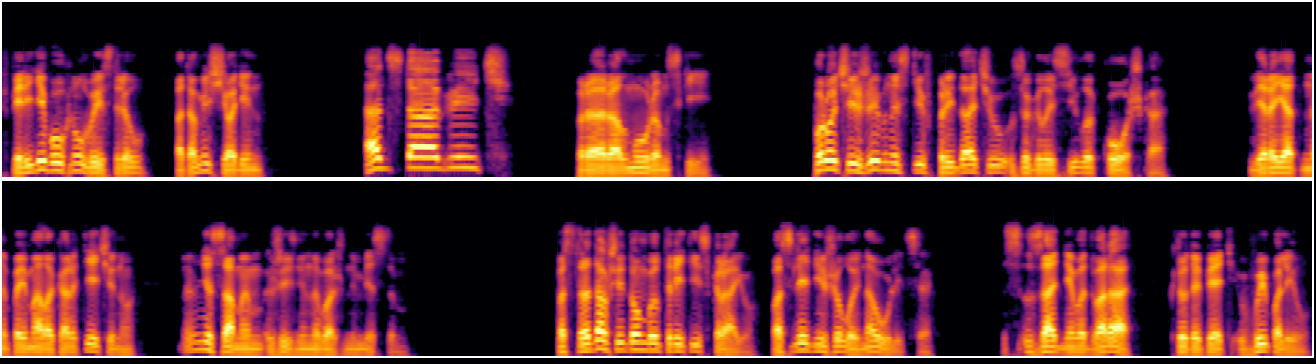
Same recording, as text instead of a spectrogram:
Впереди бухнул выстрел, потом еще один. «Отставить!» — проорал Муромский. Прочей живности в придачу заголосила кошка. Вероятно, поймала картечину не самым жизненно важным местом. Пострадавший дом был третий с краю, последний жилой на улице. С заднего двора кто-то опять выпалил,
